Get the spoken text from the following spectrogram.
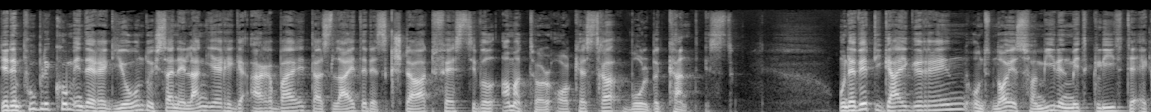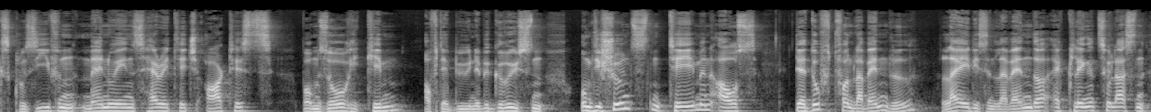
der dem Publikum in der Region durch seine langjährige Arbeit als Leiter des Gstaad Festival Amateur Orchestra wohl bekannt ist. Und er wird die Geigerin und neues Familienmitglied der exklusiven Menuhin's Heritage Artists Bomsori Kim auf der Bühne begrüßen, um die schönsten Themen aus Der Duft von Lavendel, Ladies in Lavender, erklingen zu lassen,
